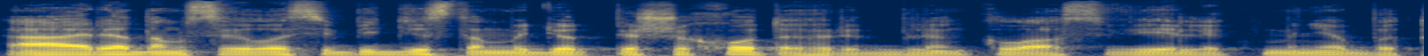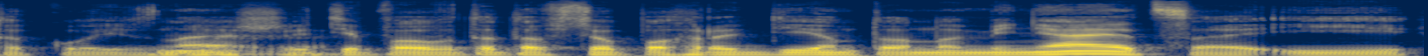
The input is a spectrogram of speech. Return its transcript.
А рядом с велосипедистом идет пешеход и говорит, блин, класс, велик, мне бы такой, знаешь. Да, да. И типа вот это все по градиенту, оно меняется, и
